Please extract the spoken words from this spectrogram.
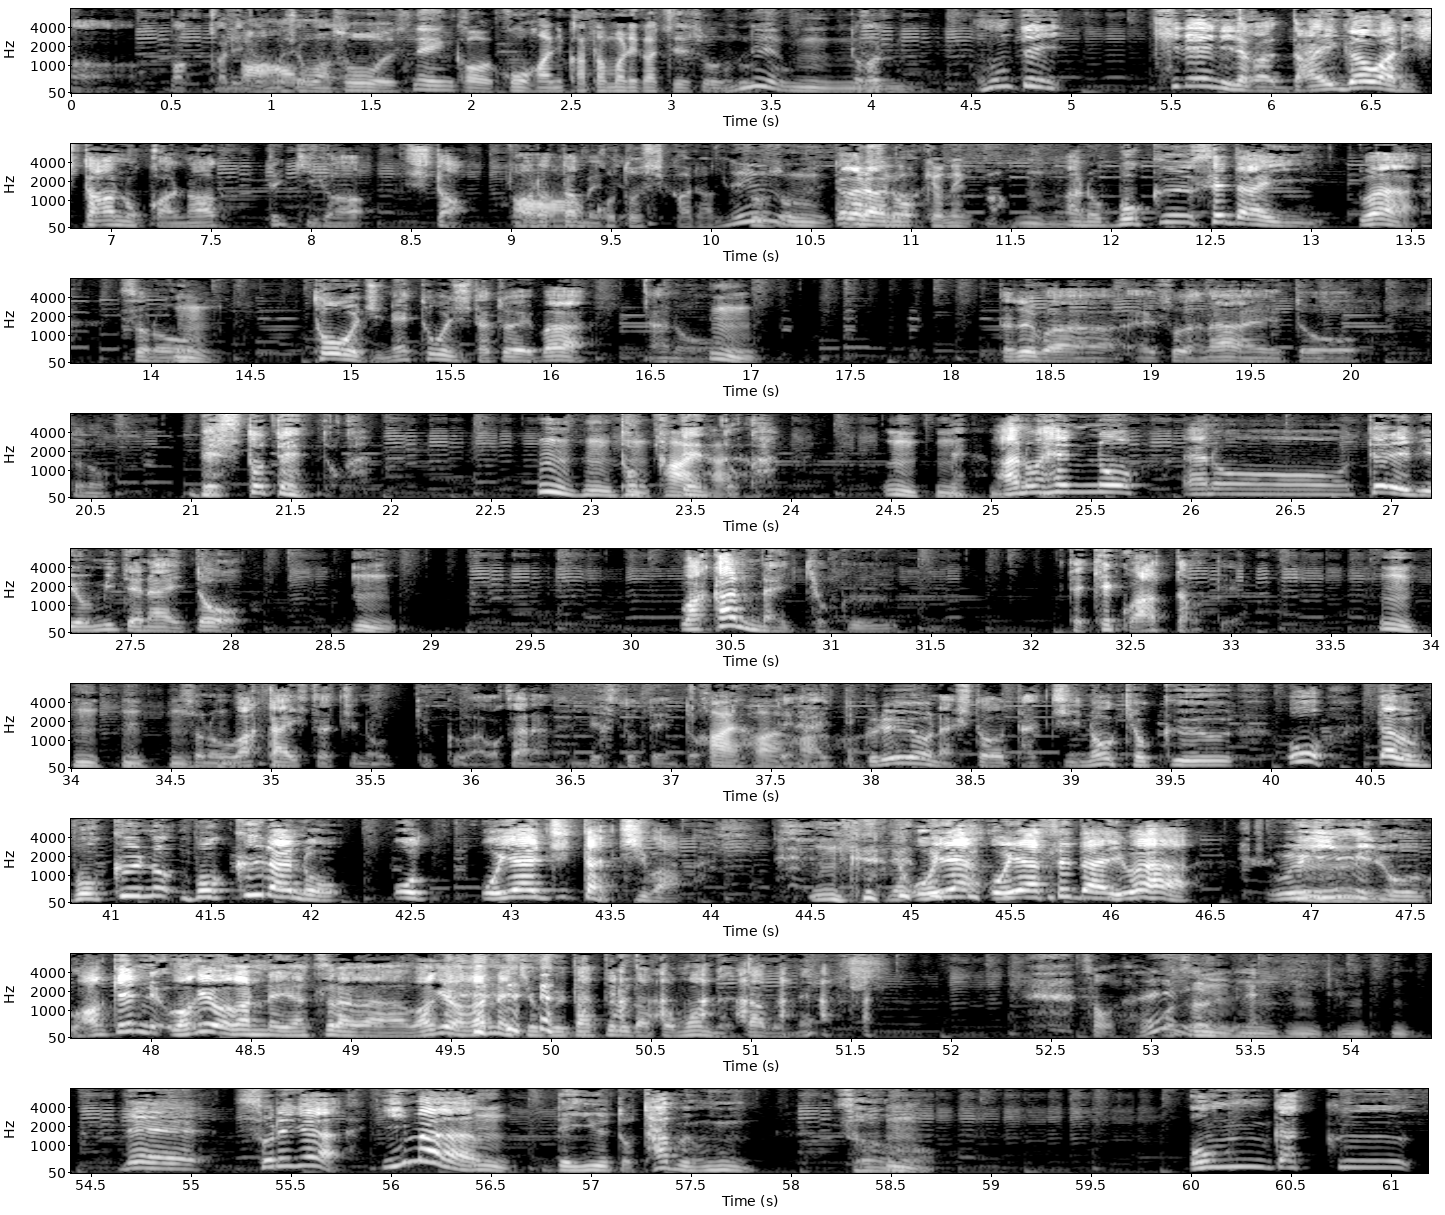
ばっかりったそうですね。演歌は後半に固まりがちでしょうね。そうんうんだから本当に綺麗にだから代替わりしたのかなって気がした改めて今年からね。そうそうんだからあの去年か。うんあの僕世代はその、うん当時ね当時例えばあの、うん。例えば、えーそうだな、えー、とそのベスト10とかうん、うん。トップはい10うん、うん。ねあの辺の、あのーテレビを見てないとうん。分かんない曲って結構あったわけよ、うん、うん、うんうん。その若い人たちの曲は分からないベスト10とかはいはいはいに入ってくるような人たちの曲を多分僕の僕らのお親父たちは、うんね親 親世代は意味のわけ,、ね、わけわかんないやつらがわけわかんない曲歌ってるだと思うんだよ多分ねそうだね。でそれが今うんで言うと多分その、うん音楽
